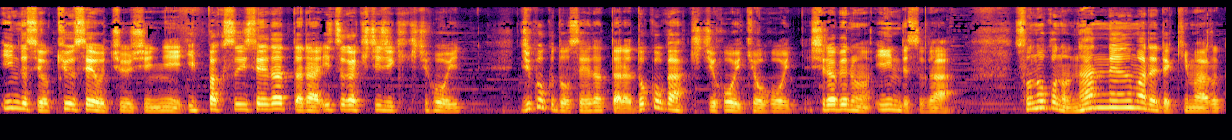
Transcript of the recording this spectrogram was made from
いいんですよ。旧世を中心に。一泊水星だったらいつが吉時期吉方位。時刻土星だったらどこが吉方位強方位。って調べるのはいいんですがその子の何年生まれで決まる。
